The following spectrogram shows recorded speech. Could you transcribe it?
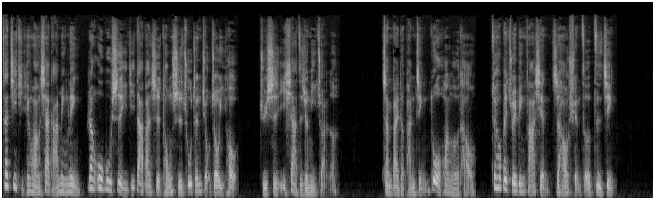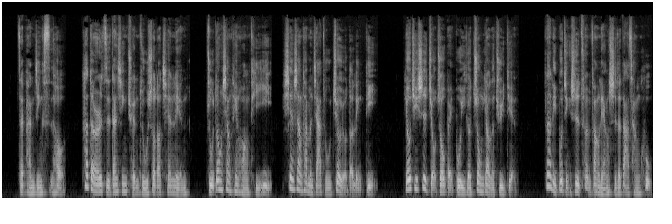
在继体天皇下达命令让物部氏以及大半氏同时出征九州以后，局势一下子就逆转了。战败的盘锦落荒而逃。最后被追兵发现，只好选择自尽。在盘锦死后，他的儿子担心全族受到牵连，主动向天皇提议献上他们家族旧有的领地，尤其是九州北部一个重要的据点。那里不仅是存放粮食的大仓库，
